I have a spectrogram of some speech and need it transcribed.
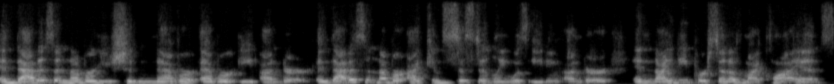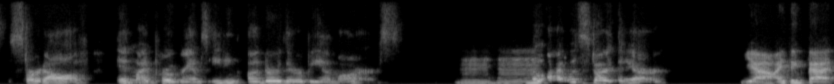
And that is a number you should never, ever eat under. And that is a number I consistently was eating under. And 90% of my clients start off in my programs eating under their BMRs. Mm-hmm. So I would start there. Yeah, I think that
